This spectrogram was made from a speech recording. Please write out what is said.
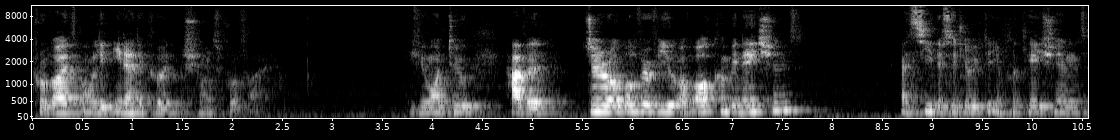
provides only inadequate assurance profile. If you want to have a general overview of all combinations and see the security implications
